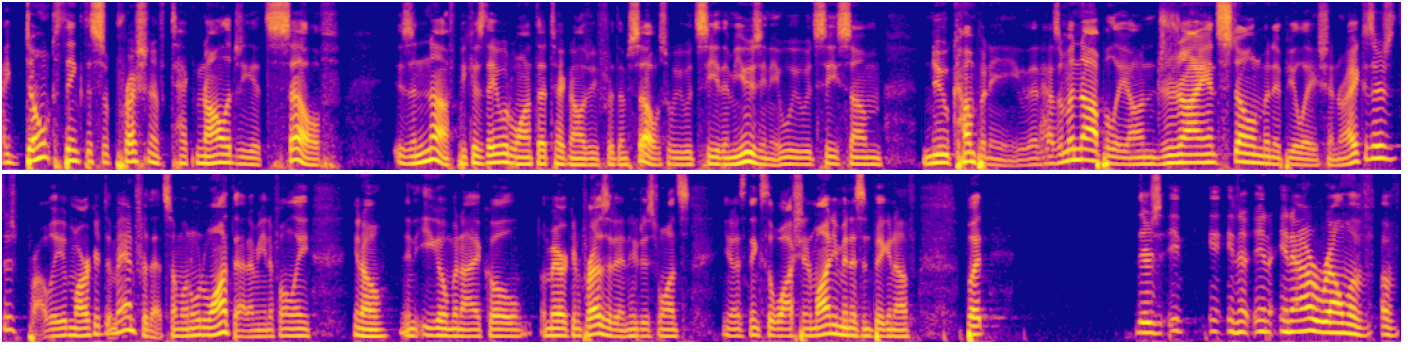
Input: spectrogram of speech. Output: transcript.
I don't think the suppression of technology itself is enough because they would want that technology for themselves. We would see them using it. We would see some new company that has a monopoly on giant stone manipulation, right? Because there's there's probably a market demand for that. Someone would want that. I mean, if only you know an egomaniacal American president who just wants you know thinks the Washington Monument isn't big enough, but there's in in in, in our realm of of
